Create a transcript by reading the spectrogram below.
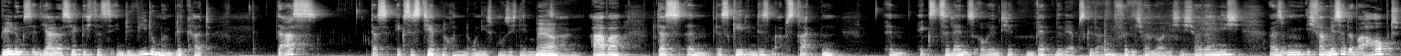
Bildungsideal, das wirklich das Individuum im Blick hat, das, das existiert noch in den Unis, muss ich nebenbei ja. sagen. Aber das, ähm, das geht in diesem abstrakten im exzellenzorientierten Wettbewerbsgedanken völlig verloren. Ich, ich höre da nicht, also ich vermisse da überhaupt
